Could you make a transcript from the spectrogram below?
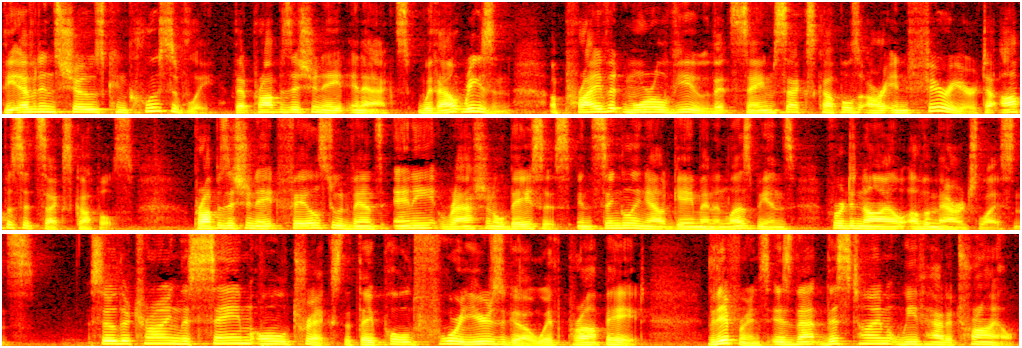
The evidence shows conclusively that Proposition 8 enacts, without reason, a private moral view that same-sex couples are inferior to opposite-sex couples. Proposition 8 fails to advance any rational basis in singling out gay men and lesbians for denial of a marriage license. So they're trying the same old tricks that they pulled four years ago with Prop 8. The difference is that this time we've had a trial,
